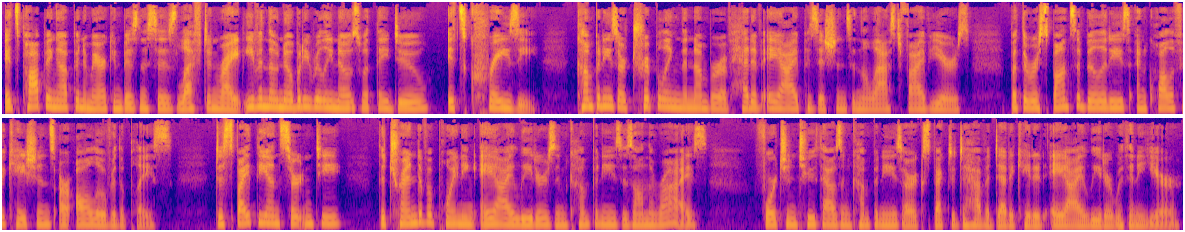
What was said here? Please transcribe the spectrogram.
It's popping up in American businesses left and right, even though nobody really knows what they do. It's crazy. Companies are tripling the number of head of AI positions in the last five years, but the responsibilities and qualifications are all over the place. Despite the uncertainty, the trend of appointing AI leaders in companies is on the rise. Fortune 2000 companies are expected to have a dedicated AI leader within a year.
